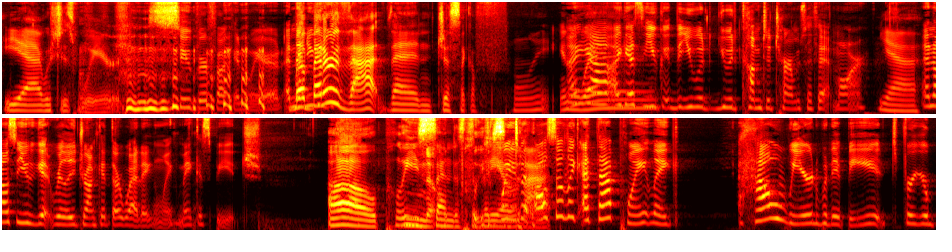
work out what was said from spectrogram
Yeah which is weird. Super fucking weird. And but better could- that than just like a fling in a Uh, way yeah i guess you could you would you would come to terms with it more. Yeah. And also you could get really drunk at their wedding like make a speech. Oh please No, send us the video Wait, but that. also like at that point, like how weird would it be for your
